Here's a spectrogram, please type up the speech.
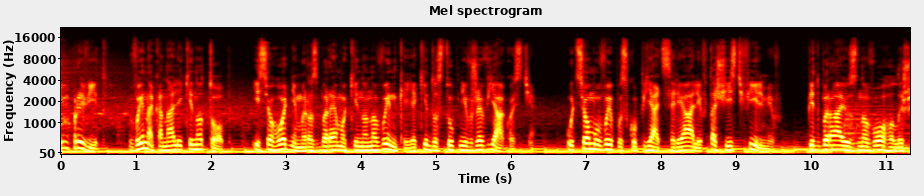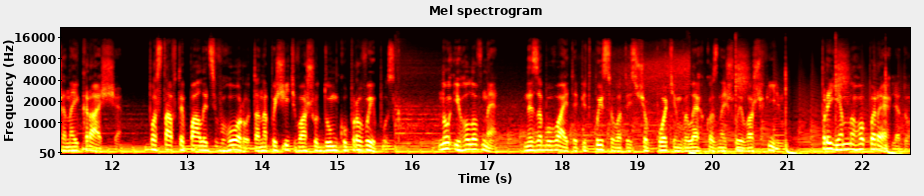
Всім привіт! Ви на каналі Кінотоп. І сьогодні ми розберемо кіноновинки, які доступні вже в якості. У цьому випуску 5 серіалів та 6 фільмів. Підбираю з нового лише найкраще. Поставте палець вгору та напишіть вашу думку про випуск. Ну і головне, не забувайте підписуватись, щоб потім ви легко знайшли ваш фільм. Приємного перегляду!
